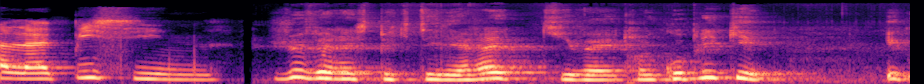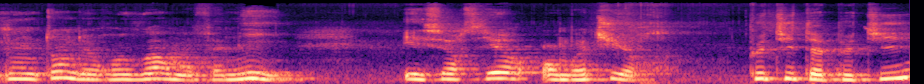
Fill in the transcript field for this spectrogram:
à la piscine. Je vais respecter les règles qui va être compliqué et content de revoir ma famille et sortir en voiture. Petit à petit,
